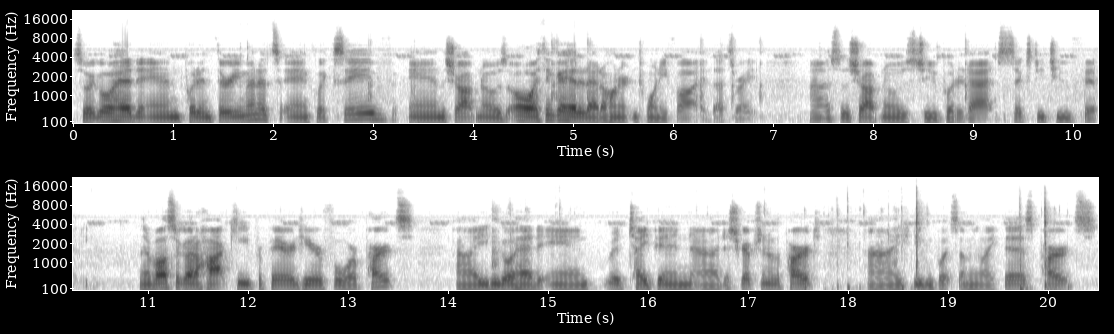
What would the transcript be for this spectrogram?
So I go ahead and put in 30 minutes and click save and the shop knows, oh I think I had it at 125, that's right. Uh, so the shop knows to put it at 6250. Then I've also got a hotkey prepared here for parts. Uh, you can go ahead and type in a description of the part. Uh, you can even put something like this, parts,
